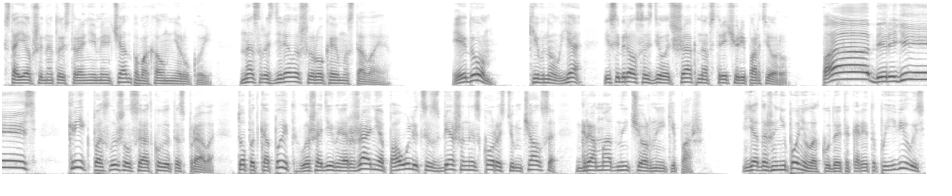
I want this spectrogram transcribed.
Стоявший на той стороне мельчан помахал мне рукой. Нас разделяла широкая мостовая. «Иду!» — кивнул я и собирался сделать шаг навстречу репортеру. «Поберегись!» Крик послышался откуда-то справа. Топот копыт, лошадиное ржание, по улице с бешеной скоростью мчался громадный черный экипаж. Я даже не понял, откуда эта карета появилась.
